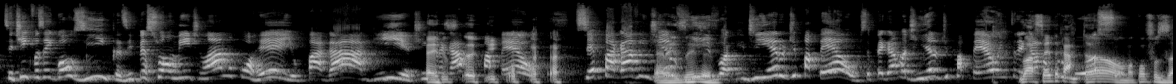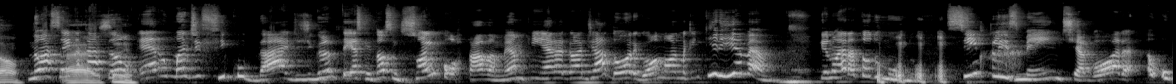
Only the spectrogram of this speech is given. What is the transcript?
você tinha que fazer igual os Incas, e pessoalmente lá no correio, pagar a guia, te entregava é papel. Você pagava em dinheiro é vivo, dinheiro de papel. Você pegava dinheiro de papel e entregava. Não aceita cartão, moço. uma confusão. Não aceita é, cartão. Era uma dificuldade gigantesca. Então, assim, só importava mesmo quem era gladiador, igual o nome, quem queria mesmo porque não era todo mundo. Simplesmente agora o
